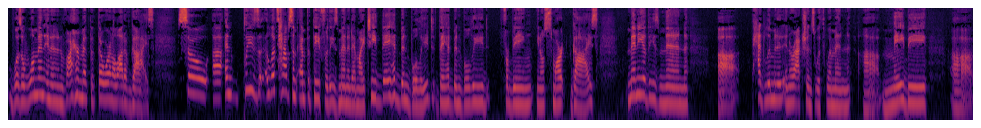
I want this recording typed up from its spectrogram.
was a woman in an environment that there weren't a lot of guys. So, uh, and please, let's have some empathy for these men at MIT. They had been bullied. They had been bullied for being, you know, smart guys. many of these men uh, had limited interactions with women, uh, maybe, uh,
